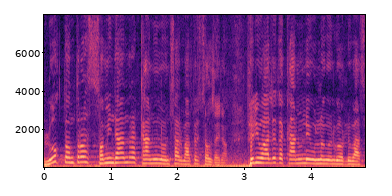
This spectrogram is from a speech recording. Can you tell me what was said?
लोकतन्त्र संविधान र कानुन अनुसार मात्रै चल्दैन। फेरि उहाँले त कानुनै उल्लङ्घन गर्नुभएको छ।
